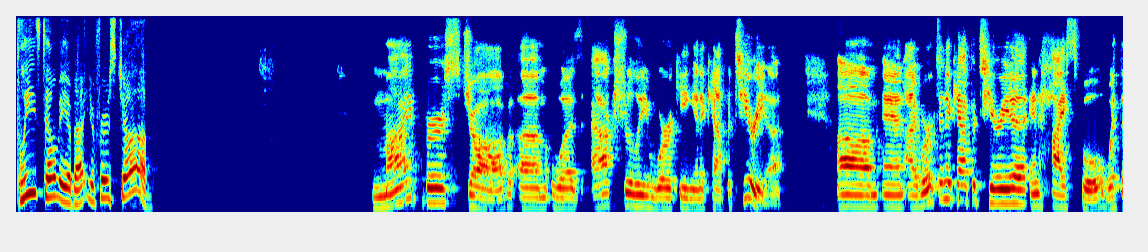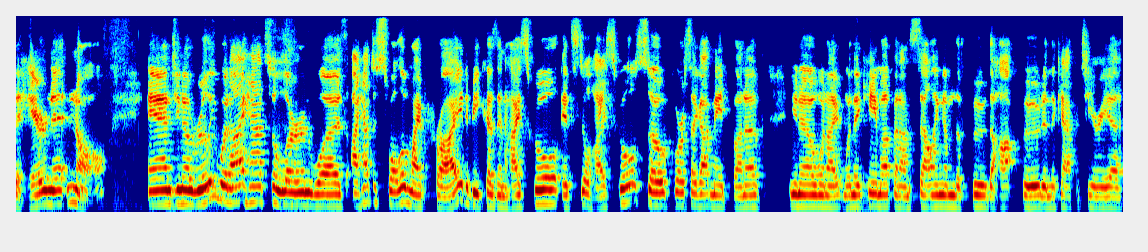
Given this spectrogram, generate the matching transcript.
please tell me about your first job. My first job um, was actually working in a cafeteria. Um, and I worked in a cafeteria in high school with a hairnet and all. And you know, really, what I had to learn was I had to swallow my pride because in high school, it's still high school. So of course, I got made fun of. You know, when I when they came up and I'm selling them the food, the hot food in the cafeteria,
